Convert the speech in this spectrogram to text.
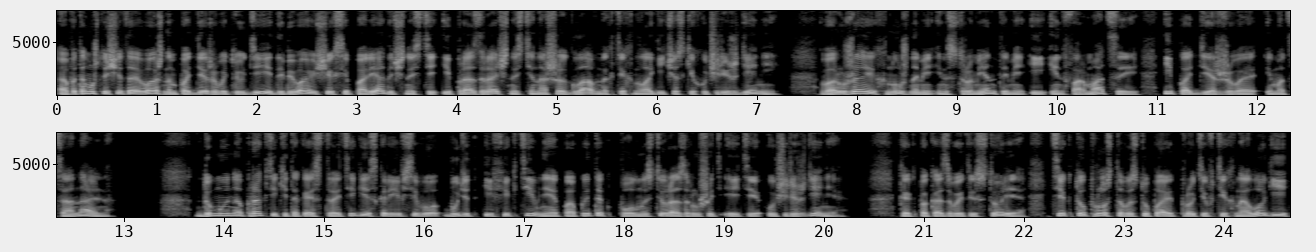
а потому что считаю важным поддерживать людей, добивающихся порядочности и прозрачности наших главных технологических учреждений, вооружая их нужными инструментами и информацией и поддерживая эмоционально. Думаю, на практике такая стратегия, скорее всего, будет эффективнее попыток полностью разрушить эти учреждения. Как показывает история, те, кто просто выступает против технологий,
